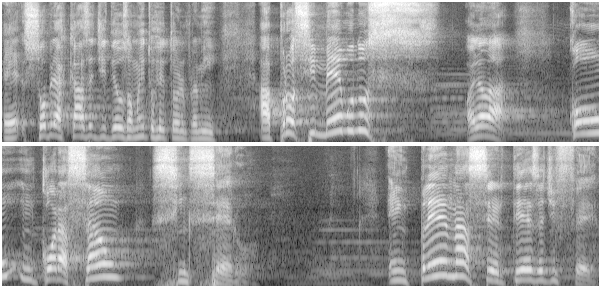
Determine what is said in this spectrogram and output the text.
é, sobre a casa de Deus, aumenta o retorno para mim. Aproximemo-nos, olha lá, com um coração sincero, em plena certeza de fé,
